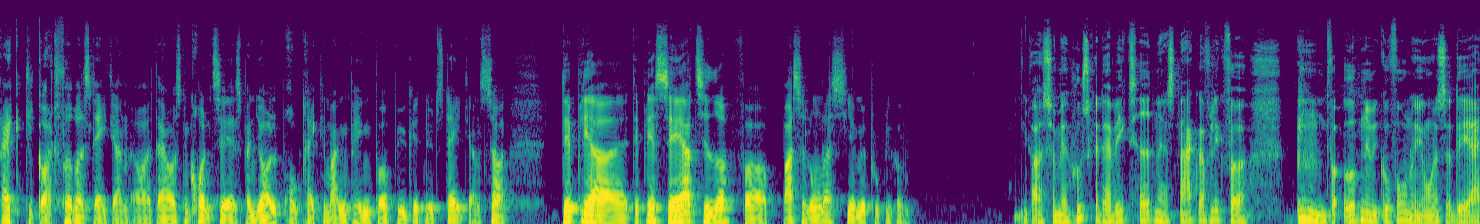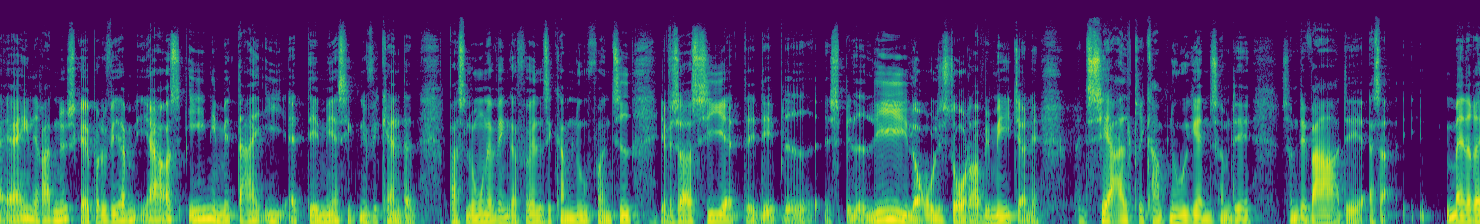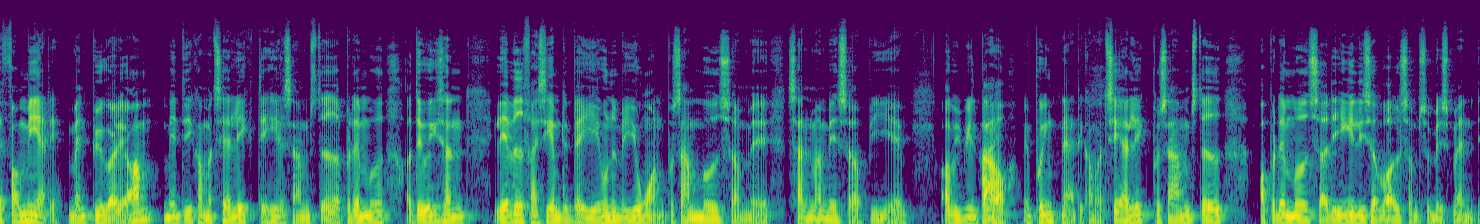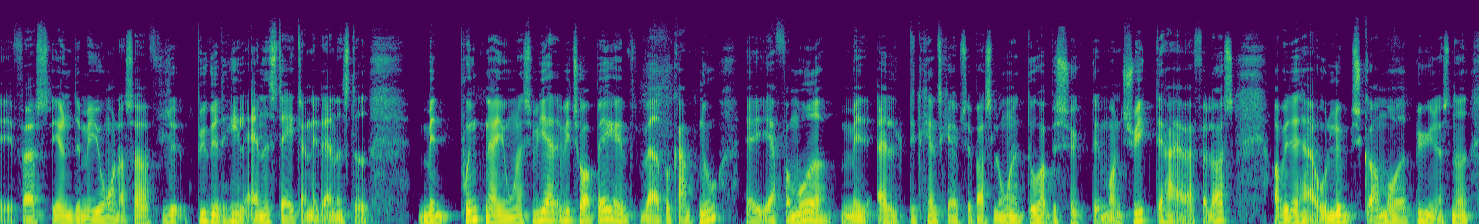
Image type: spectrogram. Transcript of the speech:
rigtig godt fodboldstadion, og der er også en grund til, at Espanyol brugte rigtig mange penge på at bygge et nyt stadion, så det bliver, det bliver sære tider for Barcelonas hjemmepublikum. Og som jeg husker, der har vi ikke taget den her snak, i hvert fald ikke for, for åbne mikrofoner, Jonas, så det er, jeg er egentlig ret nysgerrig på det, for jeg, jeg er også enig med dig i, at det er mere signifikant, at Barcelona vinker farvel til Camp Nou for en tid. Jeg vil så også sige, at det, det er blevet spillet lige lovligt stort op i medierne. Man ser aldrig Camp Nou igen, som det, som det var. Det, altså, man reformerer det, man bygger det om, men det kommer til at ligge det hele samme sted, og på den måde, og det er jo ikke sådan, eller jeg ved faktisk ikke, om det bliver jævnet med jorden på samme måde som øh, San Mamés op i, øh, op i Bilbao, Ej. men pointen er, at det kommer til at ligge på samme sted, og på den måde så er det ikke lige så voldsomt, som hvis man øh, først jævnede det med jorden, og så byggede et helt andet stadion et andet sted. Men pointen er, Jonas, vi har, vi to har begge været på kamp nu. Øh, jeg formoder med alt dit kendskab til Barcelona, du har besøgt øh, Montjuic, det har jeg i hvert fald også, op i det her olympiske område, byen og sådan noget.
